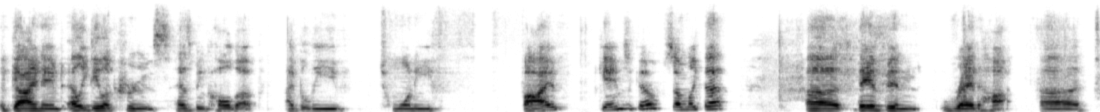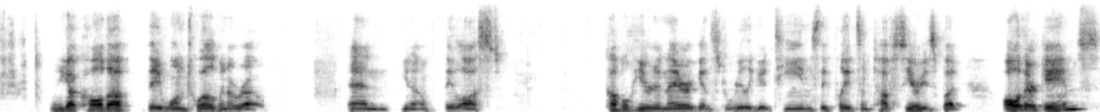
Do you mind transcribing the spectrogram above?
a guy named Elly De La Cruz has been called up, I believe twenty five games ago, something like that. Uh, they have been red hot. Uh, when he got called up, they won 12 in a row. And, you know, they lost a couple here and there against really good teams. They played some tough series, but all their games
